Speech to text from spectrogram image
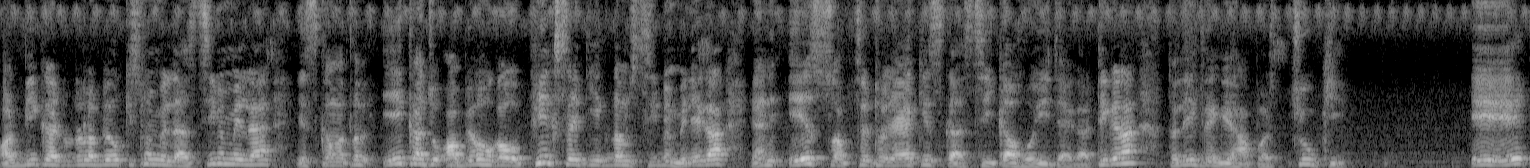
और बी का टोटल अवयव किसमें मिल रहा है? सी में मिल रहा है। इसका मतलब ए का जो अवयव होगा वो फिक्स है कि एकदम सी में मिलेगा, यानी ए सबसेट हो जाएगा किसका सी का हो ही जाएगा। ठीक है ना? तो लिख देंगे यहाँ पर, चूँकि ए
